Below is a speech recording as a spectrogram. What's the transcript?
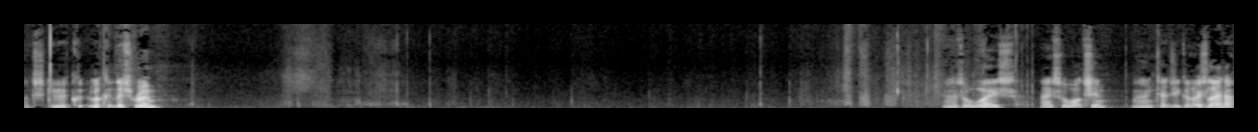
I'll just give you a quick look at this room. As always, thanks for watching and catch you guys later.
